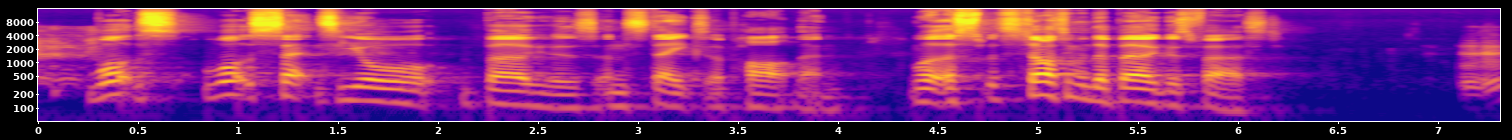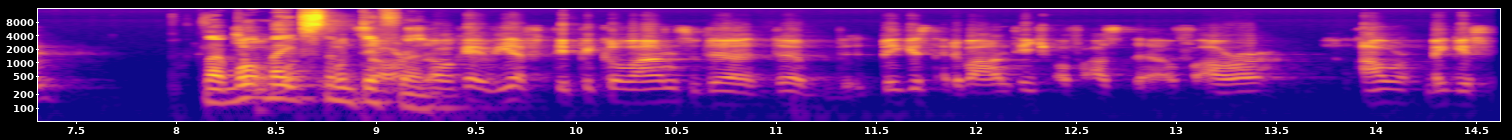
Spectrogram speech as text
What's what sets your burgers and steaks apart then? Well, s- starting with the burgers 1st Like, what So makes them what's ours? different? Okay, we have typical ones. The the biggest advantage of us of our our biggest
